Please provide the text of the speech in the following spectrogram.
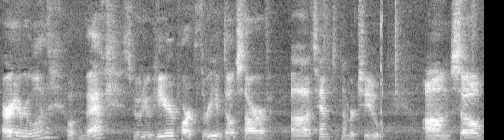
Alright everyone, welcome back. It's Voodoo here, part 3 of Don't Starve, uh, attempt number 2. Um, so,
